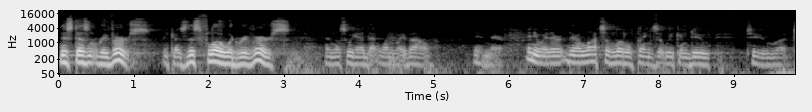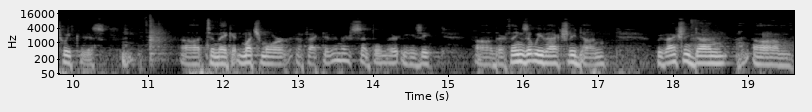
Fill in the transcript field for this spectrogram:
this doesn't reverse because this flow would reverse unless we had that one way valve in there. Anyway, there, there are lots of little things that we can do to uh, tweak this uh, to make it much more effective. And they're simple, they're easy. Uh, they're things that we've actually done. We've actually done, um,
